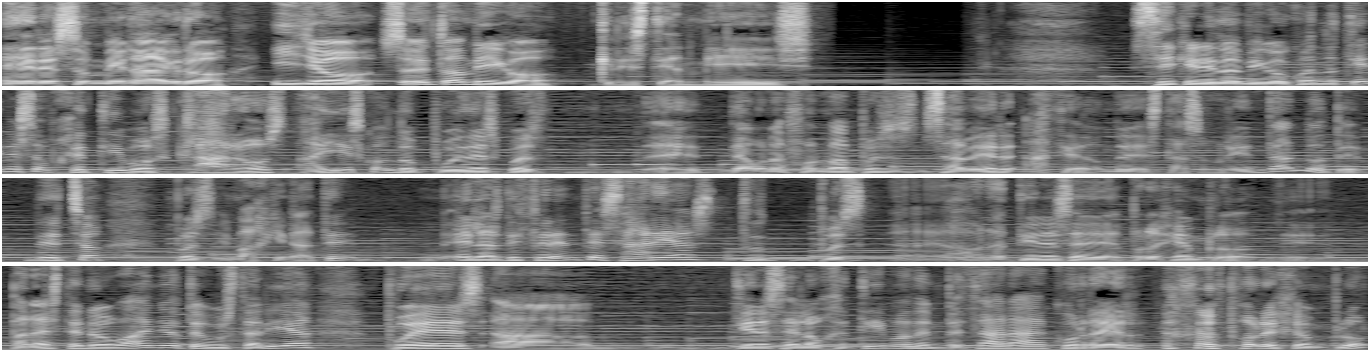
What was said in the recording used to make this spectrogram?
Eres un milagro y yo soy tu amigo, Christian Misch. Sí, querido amigo, cuando tienes objetivos claros, ahí es cuando puedes pues eh, de alguna forma pues saber hacia dónde estás orientándote. De hecho, pues imagínate, en las diferentes áreas, tú pues ahora tienes, eh, por ejemplo, eh, para este nuevo año te gustaría pues... Ah, tienes el objetivo de empezar a correr, por ejemplo,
